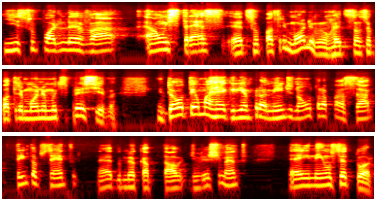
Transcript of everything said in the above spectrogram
e isso pode levar a um estresse é, do seu patrimônio, uma redução do seu patrimônio muito expressiva. Então, eu tenho uma regrinha para mim de não ultrapassar 30% né, do meu capital de investimento é, em nenhum setor.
